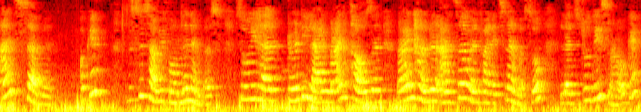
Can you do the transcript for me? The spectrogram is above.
and 7 okay? This is how we form the numbers. So we had 20 lakh 9907 find its number so let's do this now okay?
